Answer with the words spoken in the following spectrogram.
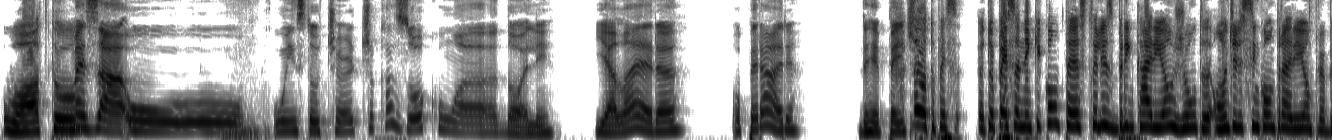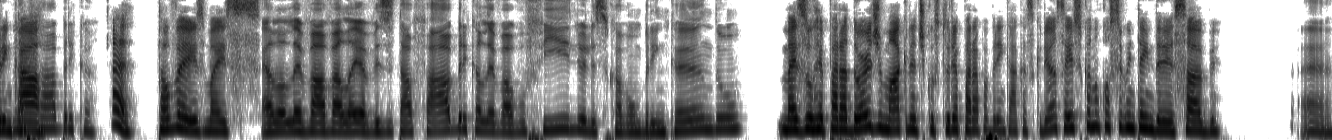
o Otto. Mas ah, o, o Winston Churchill casou com a Dolly. E ela era operária. De repente, Não, eu tô, pens- eu tô pensando em que contexto eles brincariam juntos, onde eles se encontrariam pra na brincar. fábrica. É, talvez, mas. Ela levava, ela ia visitar a fábrica, levava o filho, eles ficavam brincando. Mas o reparador de máquina de costura ia parar pra brincar com as crianças? É isso que eu não consigo entender, sabe? É.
